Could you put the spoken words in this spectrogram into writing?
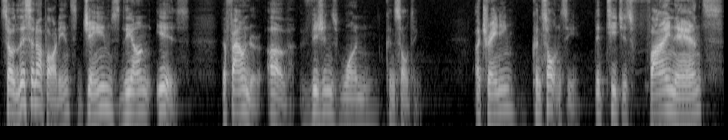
So listen up, audience. James Leong is the founder of Visions One Consulting, a training consultancy that teaches finance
